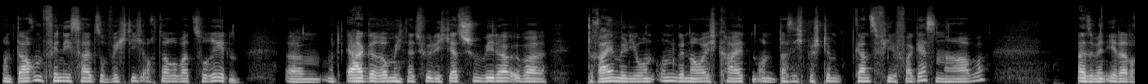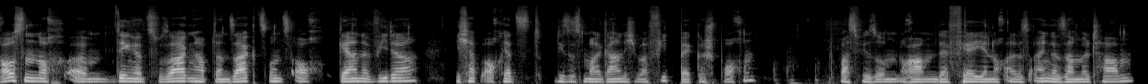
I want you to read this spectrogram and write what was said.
Und darum finde ich es halt so wichtig, auch darüber zu reden. Ähm, und ärgere mich natürlich jetzt schon wieder über drei Millionen Ungenauigkeiten und dass ich bestimmt ganz viel vergessen habe. Also wenn ihr da draußen noch ähm, Dinge zu sagen habt, dann sagt's uns auch gerne wieder. ich habe auch jetzt dieses Mal gar nicht über Feedback gesprochen, was wir so im Rahmen der Ferien noch alles eingesammelt haben.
